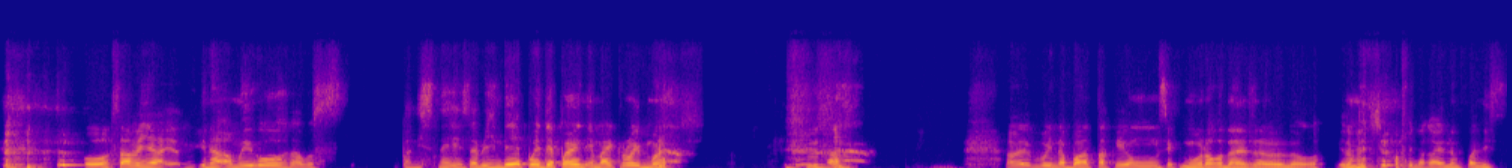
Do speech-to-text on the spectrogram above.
Oo, sabi niya, inaamoy ko, tapos panis na eh. Sabi, hindi, pwede pa yun, i-microwave mo lang. Ay, boy, nabatak yung sikmura ko dahil sa lolo ko. Ilang beses ako pinakain ng panis.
